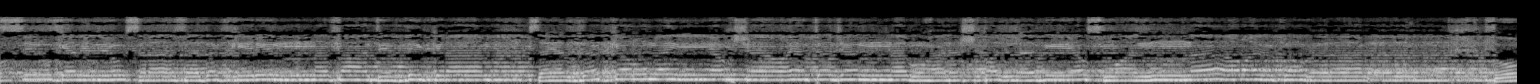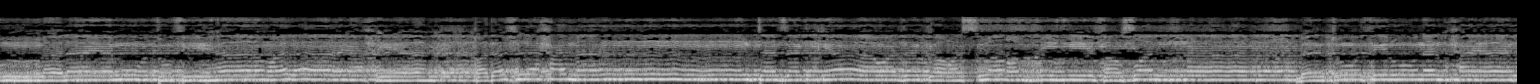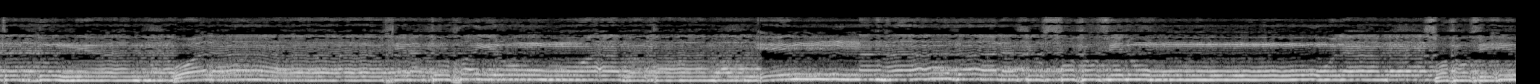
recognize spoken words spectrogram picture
ونيسرك لليسرى فذكر النفعة الذكرى. سيذكر من يخشى ويتجنبها الأشقى الذي يصلى النار الكبرى. ثم لا يموت فيها ولا يحيا. قد أفلح من تزكى وذكر اسم ربه فصلى. بل تؤثرون صحف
